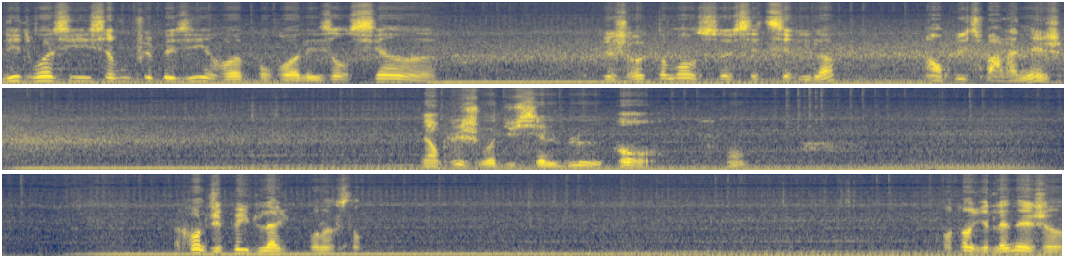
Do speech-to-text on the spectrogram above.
Dites-moi si ça vous fait plaisir euh, pour euh, les anciens euh, que je recommence cette série-là. En plus par la neige. Et en plus je vois du ciel bleu. Oh, oh. Contre, j'ai pas eu de lag pour l'instant. Pourtant, il y a de la neige hein,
